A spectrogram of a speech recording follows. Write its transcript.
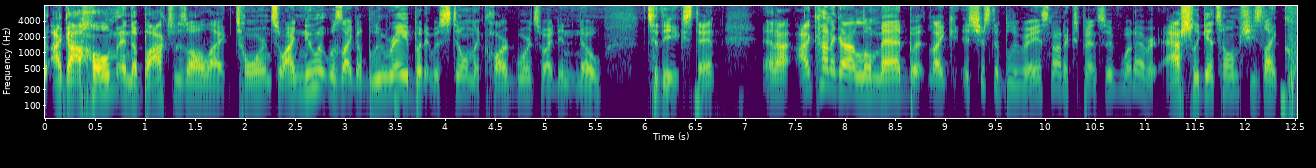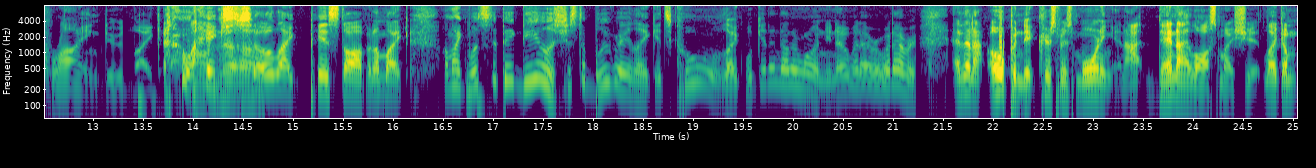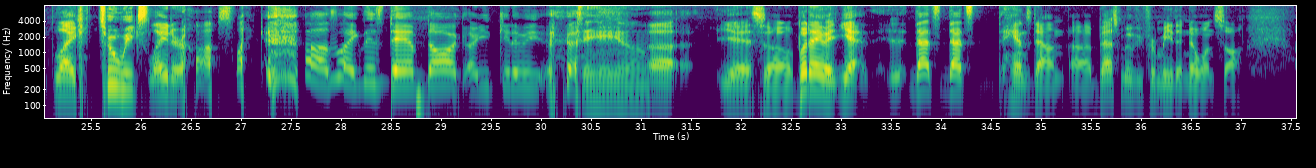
I got home and the box was all like torn. So I knew it was like a Blu-ray, but it was still in the cardboard. So I didn't know to the extent. And I, I kind of got a little mad, but like it's just a Blu-ray. It's not expensive. Whatever. Ashley gets home, she's like crying, dude. Like, like no. so like pissed off. And I'm like, I'm like, what's the big deal? It's just a Blu-ray. Like, it's cool. Like, we'll get another one. You know, whatever, whatever. And then I opened it Christmas morning, and I then I lost my shit. Like, I'm like two weeks later, I was like, I was like, this damn dog. Are you kidding me? Damn. uh, yeah. So, but anyway, yeah, that's that's hands down uh, best movie for me that no one saw.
